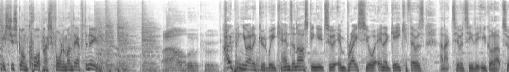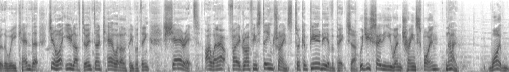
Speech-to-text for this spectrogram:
It's just gone quarter past four on a Monday afternoon. Albert, hoping you had a good weekend and asking you to embrace your inner geek if there was an activity that you got up to at the weekend that, do you know what, you love doing, don't care what other people think, share it. I went out photographing steam trains, took a beauty of a picture. Would you say that you went train spotting? No, Why? You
